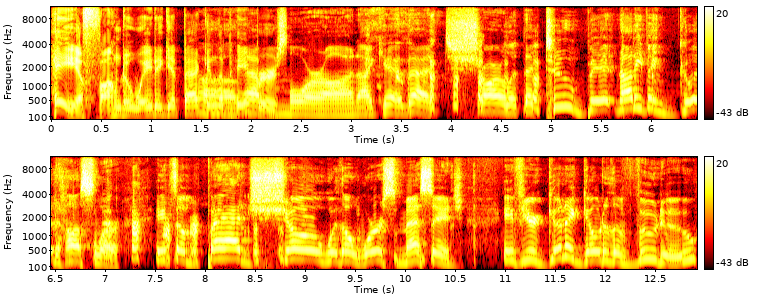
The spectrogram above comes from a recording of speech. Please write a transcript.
Hey, I found a way to get back in the Oh, papers. That moron. I can't. That Charlotte, that two bit, not even good hustler. It's a bad show with a worse message. If you're gonna go to the voodoo,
